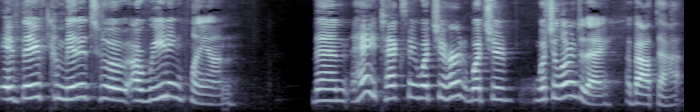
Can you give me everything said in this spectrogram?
if they've committed to a, a reading plan, then hey, text me what you heard, what you what you learned today about that.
